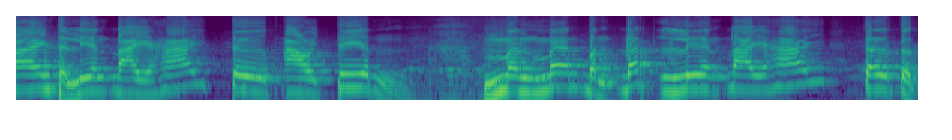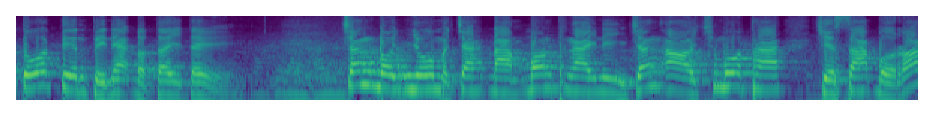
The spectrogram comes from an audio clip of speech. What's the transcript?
តែងតែលៀងដៃហើយទើបឲ្យទៀនមិនមែនបណ្ឌិតលៀងដៃហើយទៅទទួលទៀនពីអ្នកដតីទេចឹងដូចញោមម្ចាស់ដើមបនថ្ងៃនេះអញ្ចឹងឲ្យឈ្មោះថាជាសាបុរៈ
